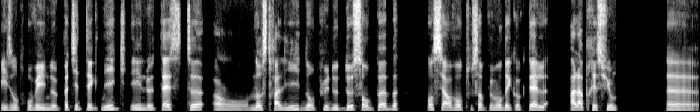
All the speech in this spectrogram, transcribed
ils ont trouvé une petite technique et le testent en Australie dans plus de 200 pubs en servant tout simplement des cocktails à la pression. Euh,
